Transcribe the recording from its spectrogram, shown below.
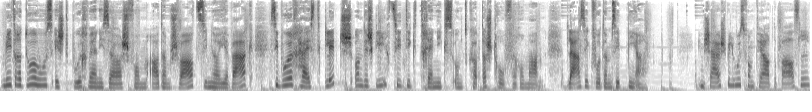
Im Literaturhaus ist die Buchvernissage von Adam Schwarz im neuen Weg. Sein Buch heißt Glitch und ist gleichzeitig Trennungs- und Katastrophenroman. Die Lesung von dem 7. an. Im Schauspielhaus vom Theater Basel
